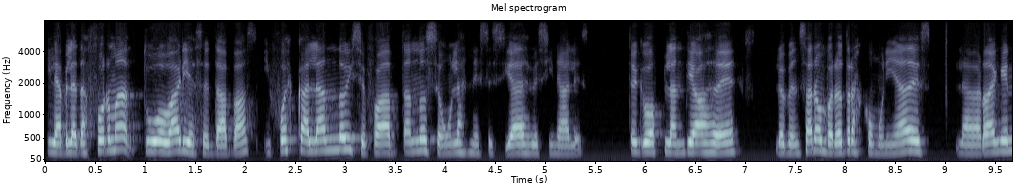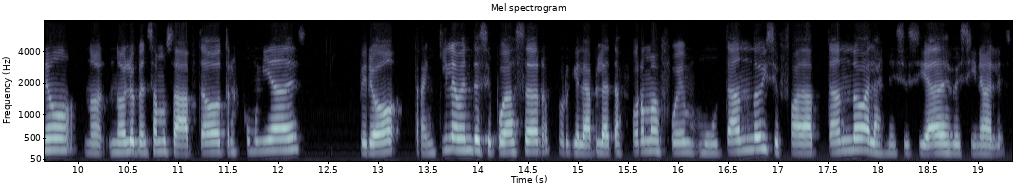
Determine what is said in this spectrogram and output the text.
y la plataforma tuvo varias etapas y fue escalando y se fue adaptando según las necesidades vecinales. Esto que vos planteabas de, ¿lo pensaron para otras comunidades? La verdad que no, no, no lo pensamos adaptado a otras comunidades, pero tranquilamente se puede hacer porque la plataforma fue mutando y se fue adaptando a las necesidades vecinales.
